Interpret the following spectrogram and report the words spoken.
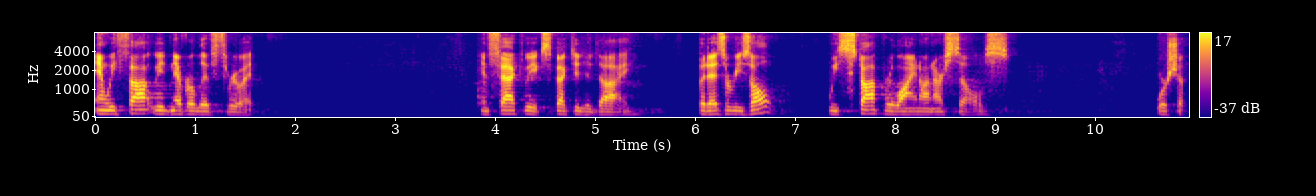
And we thought we'd never live through it. In fact, we expected to die. But as a result, we stopped relying on ourselves. Worship.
